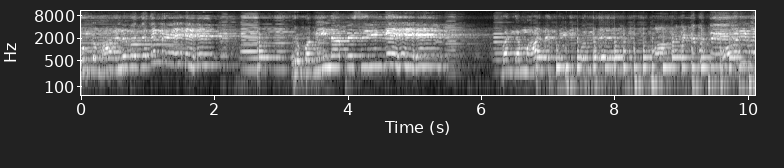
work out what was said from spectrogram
உங்க மான வந்ததன்று. ரொம்ப வீணா பேசுறீங்க. வந்த மான தேடி போங்க ஓடி வந்த மான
